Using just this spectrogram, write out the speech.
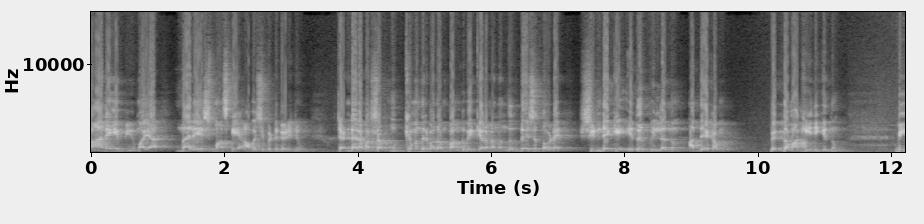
താനെ എം പിയുമായ നരേഷ് മാസ്കെ ആവശ്യപ്പെട്ട് കഴിഞ്ഞു. രണ്ടര വർഷം മുഖ്യമന്ത്രി പദം പങ്കുവയ്ക്കണമെന്ന നിർദ്ദേശത്തോടെ ഷിൻഡെക്ക് എതിർപ്പില്ലെന്നും അദ്ദേഹം വ്യക്തമാക്കിയിരിക്കുന്നു. ബി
